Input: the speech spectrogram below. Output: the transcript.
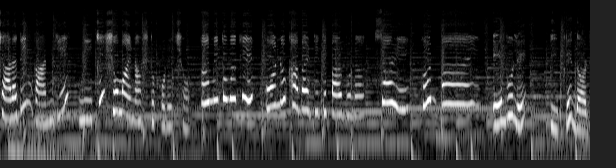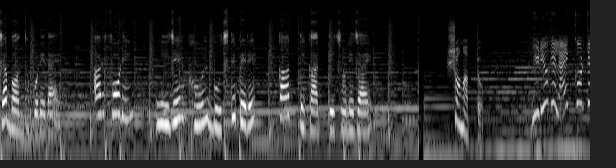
সারাদিন গান গিয়ে নিচে সময় নষ্ট করেছ। আমি তোমাকে কোনো খাবার দিতে পারব না। সরি গুড বাই এ বলে পিঁপড়ে দরজা বন্ধ করে দেয়। আর ফড়িং নিজের ভুল বুঝতে পেরে কাঁদতে কাঁদতে চলে যায়। সমাপ্ত। ভিডিওকে লাইক করতে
